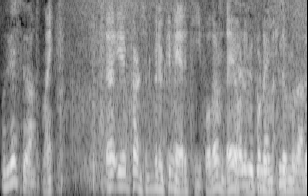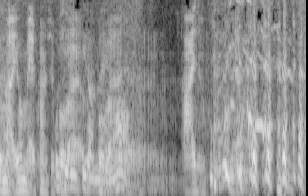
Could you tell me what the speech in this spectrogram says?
Og du gjør ikke det? Nei. Jeg jeg kanskje bruke mer tid på dem. Det gjør de. For de, mer de, de er jo med kanskje på hver, på mer hver. Nei, de får ikke mer.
